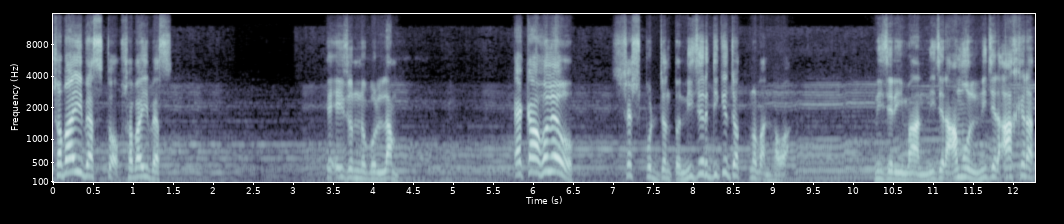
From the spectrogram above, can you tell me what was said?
সবাই ব্যস্ত সবাই ব্যস্ত। এই জন্য বললাম, একা হলেও শেষ পর্যন্ত নিজের দিকে যত্নবান হওয়া। নিজের ইমান নিজের আমল, নিজের আখেরাত,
